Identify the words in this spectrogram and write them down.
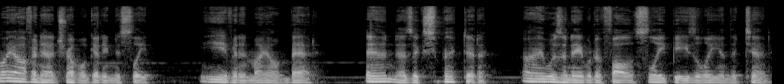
I often had trouble getting to sleep, even in my own bed. And as expected, I wasn't able to fall asleep easily in the tent.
